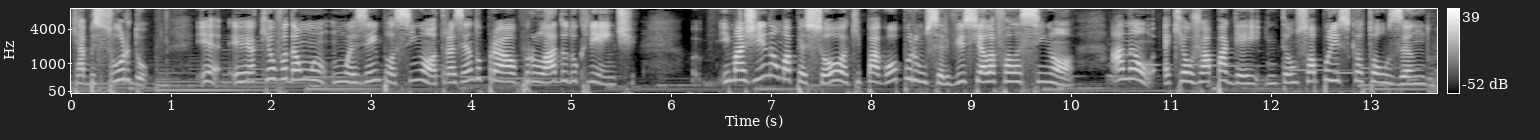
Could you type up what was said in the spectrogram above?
Que absurdo. E, e aqui eu vou dar um, um exemplo assim, ó, trazendo para o lado do cliente. Imagina uma pessoa que pagou por um serviço e ela fala assim, ó. Ah, não, é que eu já paguei, então só por isso que eu tô usando,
